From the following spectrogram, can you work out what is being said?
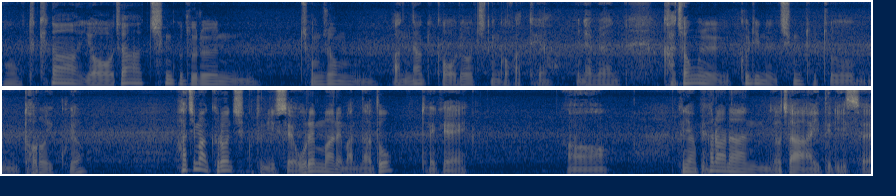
어, 특히나 여자 친구들은 점점 만나기가 어려워지는 것 같아요. 왜냐하면 가정을 꾸리는 친구들도 덜어 있고요. 하지만 그런 친구들이 있어요. 오랜만에 만나도 되게 어 그냥 편안한 여자 아이들이 있어요.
